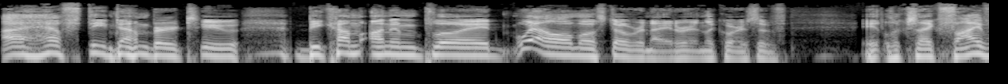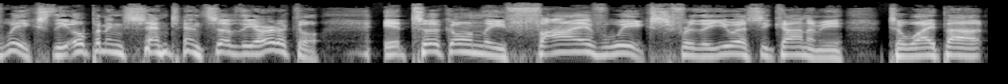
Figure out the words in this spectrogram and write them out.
a hefty number to become unemployed, well, almost overnight or in the course of it looks like five weeks. The opening sentence of the article. It took only five weeks for the U.S. economy to wipe out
